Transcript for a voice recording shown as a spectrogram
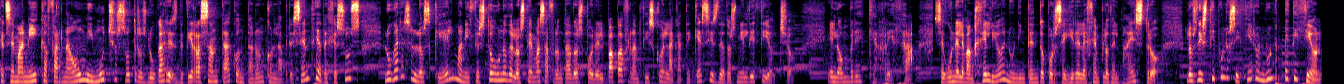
Getsemaní, Cafarnaum y muchos otros lugares de Tierra Santa contaron con la presencia de Jesús, lugares en los que él manifestó uno de los temas afrontados por el Papa Francisco en la catequesis de 2018, el hombre que reza. Según el Evangelio, en un intento por seguir el ejemplo del Maestro, los discípulos hicieron una petición,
